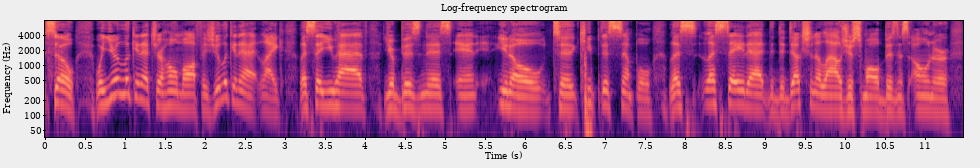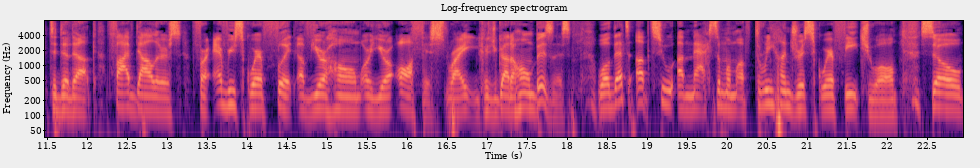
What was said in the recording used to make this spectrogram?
So when you're looking at your home office, you're looking at like, let's say you have your business and, you know, to keep this simple, let's, let's say that the deduction allows your small business owner to deduct $5 for every square foot of your home or your office, right? Because you got a home business. Well, that's up to a maximum of 300 square feet, you all. So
